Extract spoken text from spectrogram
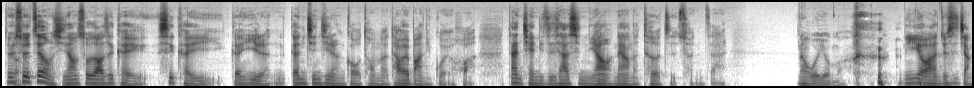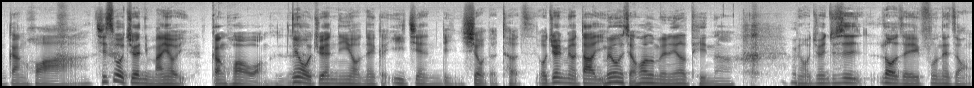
对，所以这种形象塑造是可以是可以跟艺人、跟经纪人沟通的，他会帮你规划，但前提之下是你要有那样的特质存在。那我有吗？你有啊，就是讲干话啊。其实我觉得你蛮有干话王，是不是。因为我觉得你有那个意见领袖的特质。我觉得你没有到没有讲话都没人要听啊。没有，我觉得就是露着一副那种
